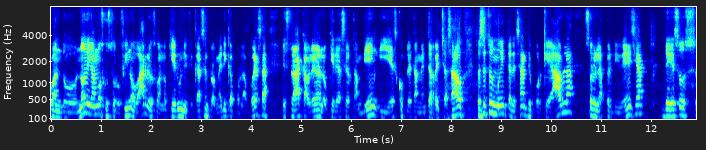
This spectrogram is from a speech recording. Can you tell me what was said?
cuando no digamos Justo Rufino Barrios, cuando quiere unificar Centroamérica por la fuerza, Estrada Cabrera lo quiere hacer también y es completamente rechazado. Entonces esto es muy interesante porque habla sobre la pervivencia de esos,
